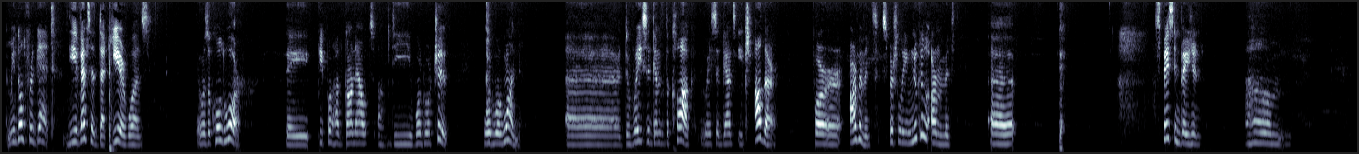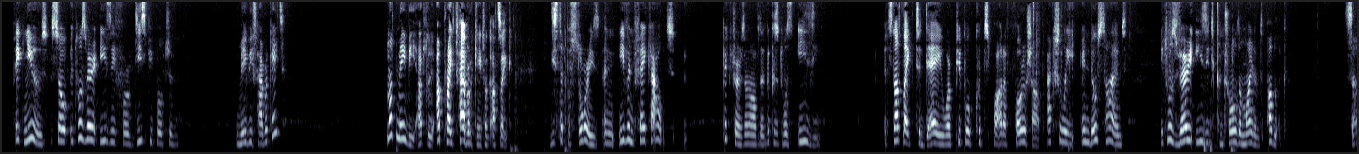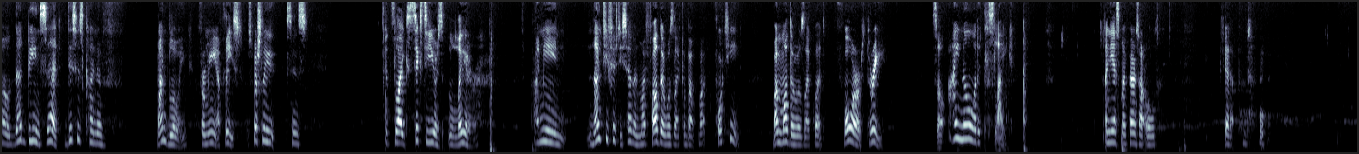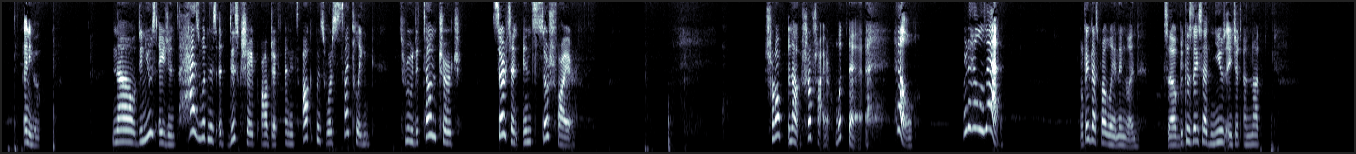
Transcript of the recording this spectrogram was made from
I mean, don't forget the events of that year was there was a Cold War. They people have gone out of the World War Two, World War One. uh, the race against the clock, race against each other for armament, especially nuclear armament, uh, space invasion, um, fake news. So it was very easy for these people to maybe fabricate. Not maybe, actually, upright fabricate for God's sake. These type of stories and even fake out pictures and all of that because it was easy. It's not like today where people could spot a Photoshop. Actually, in those times, it was very easy to control the mind of the public. So, that being said, this is kind of mind blowing for me at least, especially since it's like 60 years later. I mean, 1957, my father was like about what 14. My mother was like what four or three. So I know what it's like. And yes, my parents are old. Shut up. Anywho. Now, the news agent has witnessed a disc shaped object and its occupants were cycling through the town Church Stretton in Shropshire. Shrop, no, Shropshire. What the hell? Where the hell is that? I think that's probably in England. So because they said news agent and not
